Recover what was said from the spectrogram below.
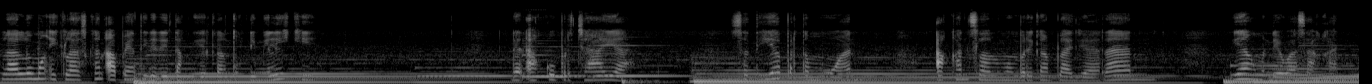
lalu mengikhlaskan apa yang tidak ditakdirkan untuk dimiliki. Dan aku percaya, setiap pertemuan akan selalu memberikan pelajaran yang mendewasakan.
